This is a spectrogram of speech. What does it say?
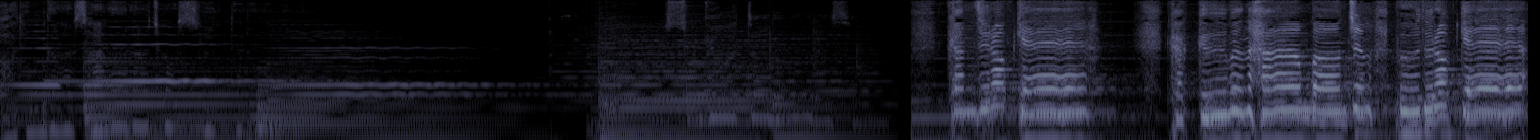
어딘가 사라졌을 때 숨겨왔던 간지럽게 가끔은 한 번쯤 부드럽게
